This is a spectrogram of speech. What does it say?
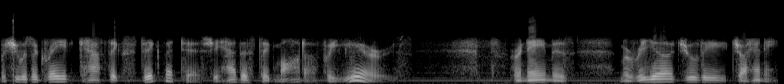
But she was a great Catholic stigmatist. She had the stigmata for years. Her name is Maria Julie Jahenny,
